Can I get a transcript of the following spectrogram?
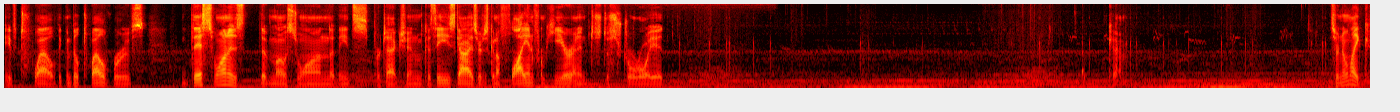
If 12. We can build 12 roofs. This one is the most one that needs protection because these guys are just gonna fly in from here and just destroy it. Okay. Is there no like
